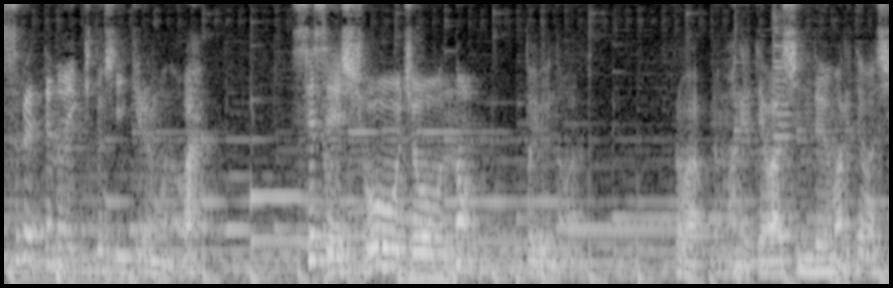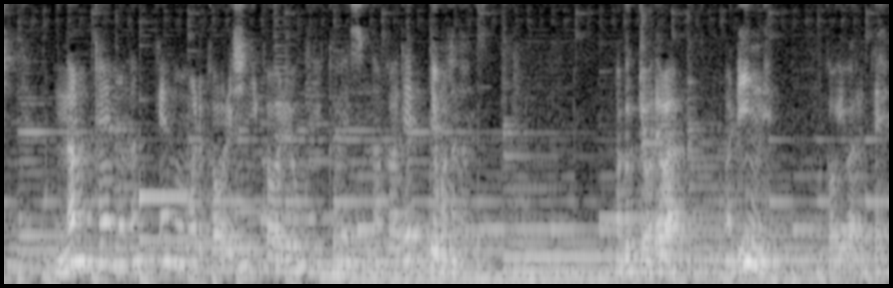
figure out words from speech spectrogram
て全ての生きとし生きるものは世世症状のというのはこれは生まれては死んで生まれては死んで何回も何回も生まれ変わり死に変わりを繰り返す中でっていうことなんです、まあ、仏教では、まあ、輪廻と言われて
